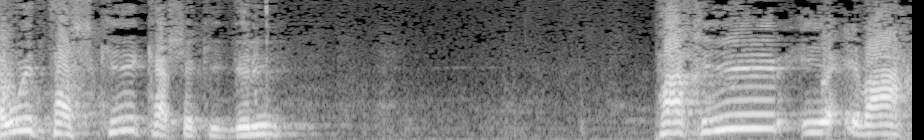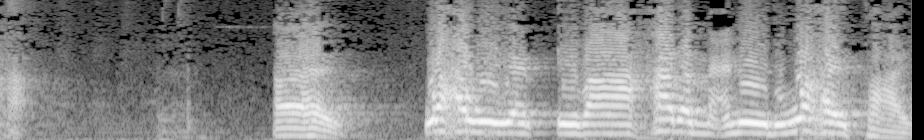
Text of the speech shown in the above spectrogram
awi tashkiika shakigelin takyiir iyo ibaaxa. Ahay waxa weeyaan ibaaxada macnaheedu waxay tahay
